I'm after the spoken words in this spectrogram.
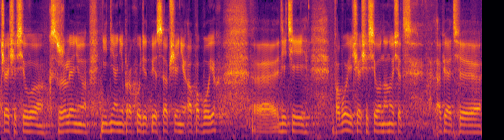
чаще всего, к сожалению, ни дня не проходит без сообщений о побоях э, детей. Побои чаще всего наносят опять э,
